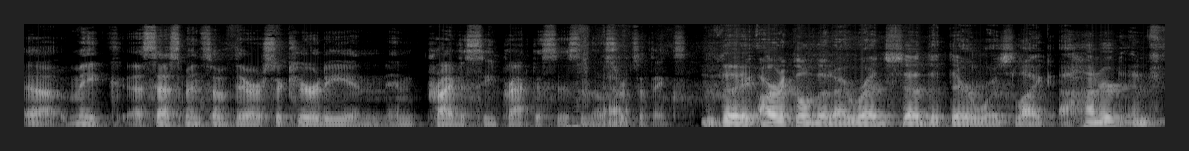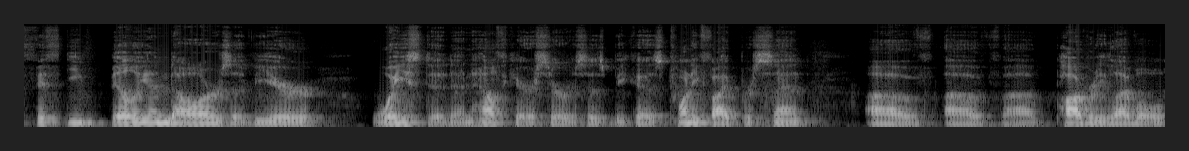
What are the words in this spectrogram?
Uh, make assessments of their security and, and privacy practices and those sorts of things. The article that I read said that there was like $150 billion a year wasted in healthcare services because 25% of, of uh, poverty level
